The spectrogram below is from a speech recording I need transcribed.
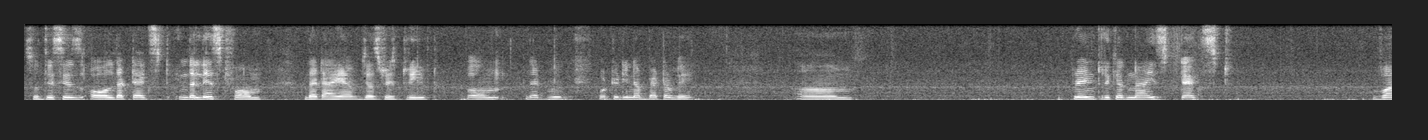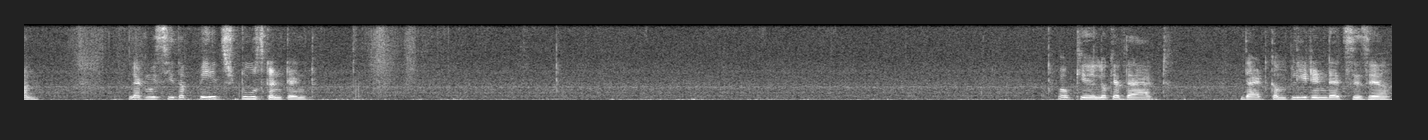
So this is all the text in the list form that I have just retrieved. Um, let me put it in a better way. Um, print recognized text 1 let me see the page 2's content. Okay look at that. That complete index is here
